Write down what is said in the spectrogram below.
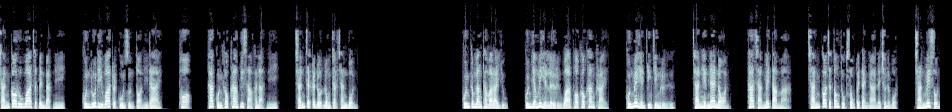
ฉันก็รู้ว่าจะเป็นแบบนี้ คุณรู้ดีว่าตระกูลซุนตอนนี้ได้ เพ่อถ้าคุณเข้าข้างพี่สาวขนาดนี้ ฉันจะกระโดดลงจากชั้นบน คุณกำลังทำอะไรอยู่ คุณยังไม่เห็นเลยหรือว่าพ่อเข้าข้างใคร คุณไม่เห็นจริง ๆ หรือ ฉันเห็นแน่นอน ถ้าฉันไม่ตามมา ฉันก็จะต้องถูกส่งไปแต่งงานในชนบท ฉันไม่สน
